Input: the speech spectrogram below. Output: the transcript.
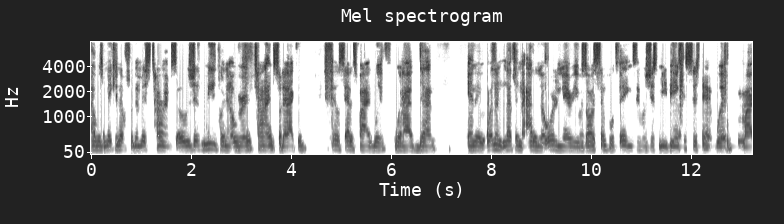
I was making up for the missed time. So it was just me putting over time so that I could feel satisfied with what I've done. And it wasn't nothing out of the ordinary. It was all simple things. It was just me being consistent with my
